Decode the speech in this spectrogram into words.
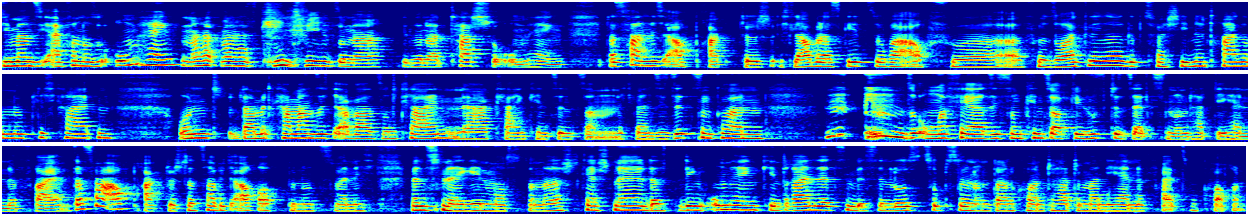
die man sich einfach nur so umhängt und dann hat man das Kind wie in so einer, wie so einer Tasche umhängen. Das fand ich auch praktisch. Ich glaube, das geht sogar auch für, äh, für Säuglinge, gibt es verschiedene Tragemöglichkeiten und damit kann man sich aber so ein klein, ja, Kleinkind sind es dann nicht, wenn sie sitzen können, so ungefähr sich so ein Kind so auf die Hüfte setzen und hat die Hände frei. Das war auch praktisch. Das habe ich auch oft benutzt, wenn ich, wenn es schnell gehen musste. Ne? Schnell das Ding umhängen, Kind reinsetzen, ein bisschen loszupseln und dann konnte, hatte man die Hände frei zum Kochen.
